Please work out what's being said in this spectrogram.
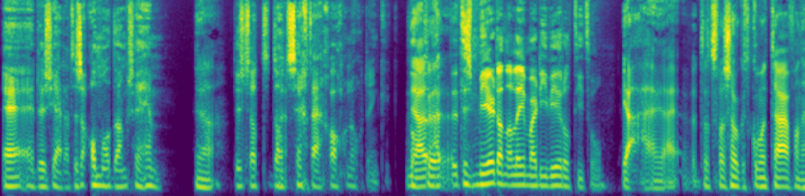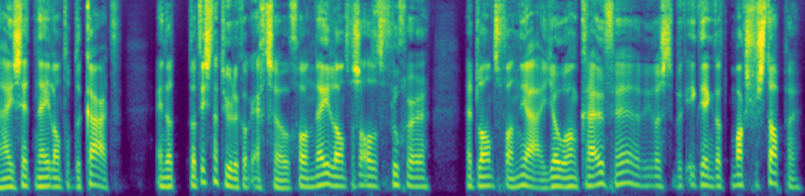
Eh, eh, dus ja, dat is allemaal dankzij hem. Ja, Dus dat, dat zegt eigenlijk al genoeg, denk ik. Ja, Ook, het is meer dan alleen maar die wereldtitel. ja dat was ook het commentaar van hij zet Nederland op de kaart. En dat, dat is natuurlijk ook echt zo. Gewoon Nederland was altijd vroeger het land van ja, Johan Cruijff. Hè? Wie was de, ik denk dat Max Verstappen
